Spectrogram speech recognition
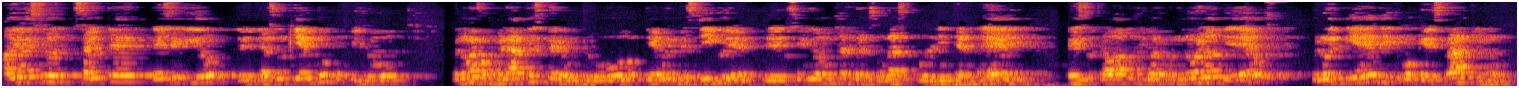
había visto, o sea, te he seguido desde hace un tiempo, porque yo, yo no me formé en artes, pero yo llevo, investigo y he, seguido a muchas personas por el internet y estos trabajos, y bueno, cuando uno ve los videos, uno entiende y como que es tranquilo, ¿no?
